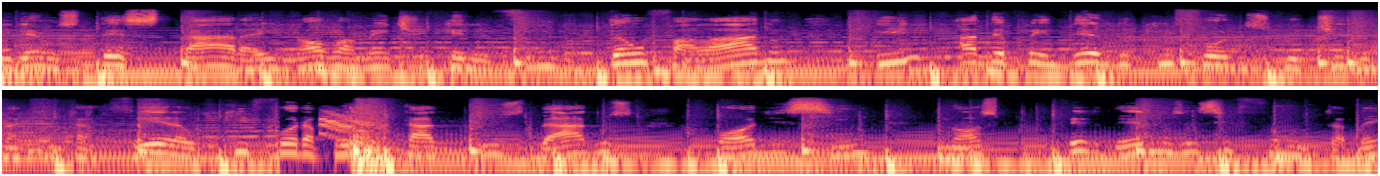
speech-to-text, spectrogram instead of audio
iremos testar aí novamente aquele fundo tão falado e a depender do que for discutido na quinta-feira, o que for apresentado dos dados, pode sim nós perdermos esse fundo, tá bem?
